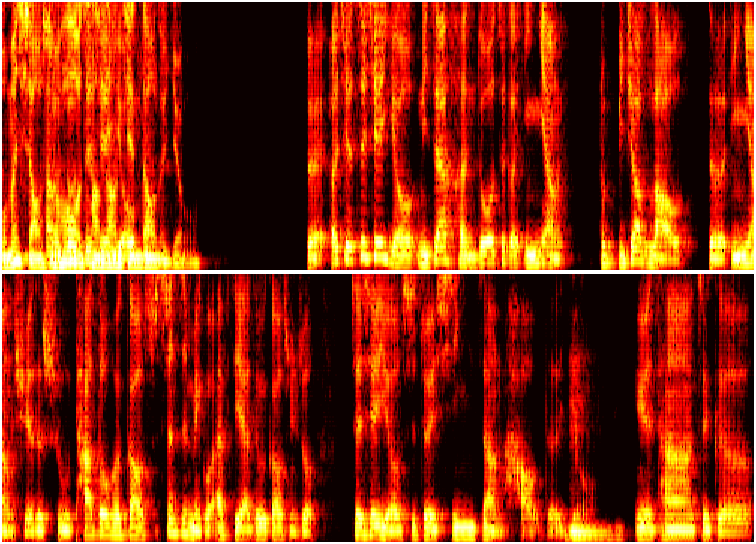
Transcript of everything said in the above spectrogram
我们小时候常常见到的油，对，而且这些油你在很多这个营养比较老。的营养学的书，它都会告诉，甚至美国 F D I 都会告诉你说，这些油是对心脏好的油，嗯、因为它这个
